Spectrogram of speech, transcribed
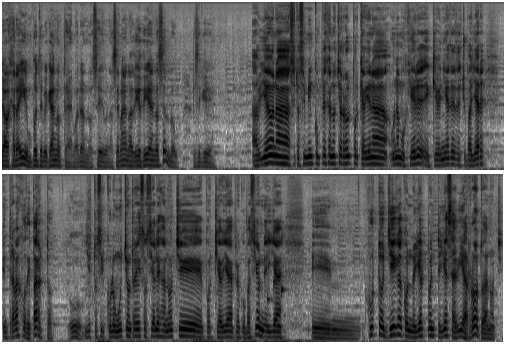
trabajar ahí, un puente mecano te demora, no sé, una semana, diez días en hacerlo. Así que. Había una situación bien compleja anoche, Raúl, porque había una, mujer eh, que venía desde Chupayar en trabajo de parto. Uh. Y esto circuló mucho en redes sociales anoche porque había preocupación. Ella eh, justo llega cuando ya el puente ya se había roto anoche.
